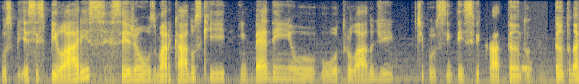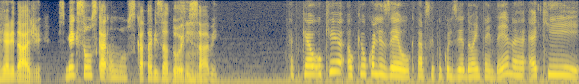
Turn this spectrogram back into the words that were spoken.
os esses pilares sejam os marcados que impedem o, o outro lado de, tipo, se intensificar tanto, tanto na realidade. Meio que são uns, ca- uns catalisadores, Sim. sabe? É porque o que o, que o Coliseu, o que estava escrito no Coliseu, deu a entender, né? É que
